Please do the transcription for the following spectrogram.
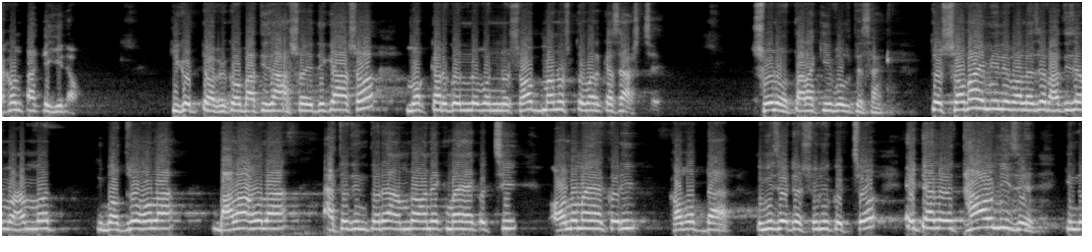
এখন তাকে হিরাও। কি করতে হবে? কো বাতিজা আসো, এদিকে আসো, মক্কার গণ্যবন্য সব মানুষ তোমার কাছে আসছে। শোনো, তারা কি বলতে চায় তো সবাই মিলে বলে যে, ভাতিজা মোহাম্মদ, তুই ভদ্র হলা, বালা হলা, এতদিন ধরে আমরা অনেক মায়া করছি, অনমায়া করি। খবরদার, তুমি যেটা শুরু করছ, এটা লই থাও নিজে, কিন্তু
